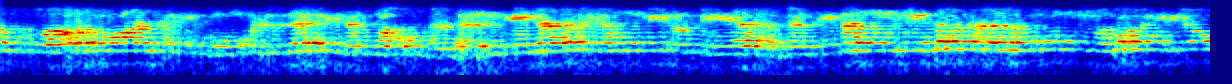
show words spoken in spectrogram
الله عليكم الليل وقبل من إله لكم غير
